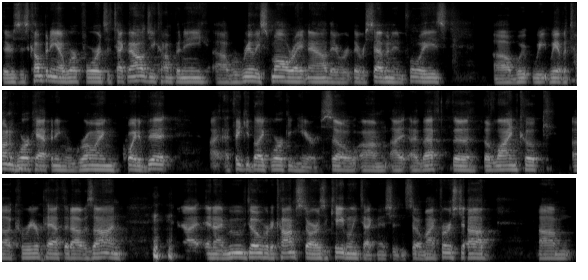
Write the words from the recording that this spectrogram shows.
There's this company I work for. It's a technology company. Uh, we're really small right now. There were there were seven employees. Uh, we, we, we have a ton of work happening. We're growing quite a bit. I, I think you'd like working here. So um, I, I, left the the line cook uh, career path that I was on, and, I, and, I, moved over to Comstar as a cabling technician. So my first job, um,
